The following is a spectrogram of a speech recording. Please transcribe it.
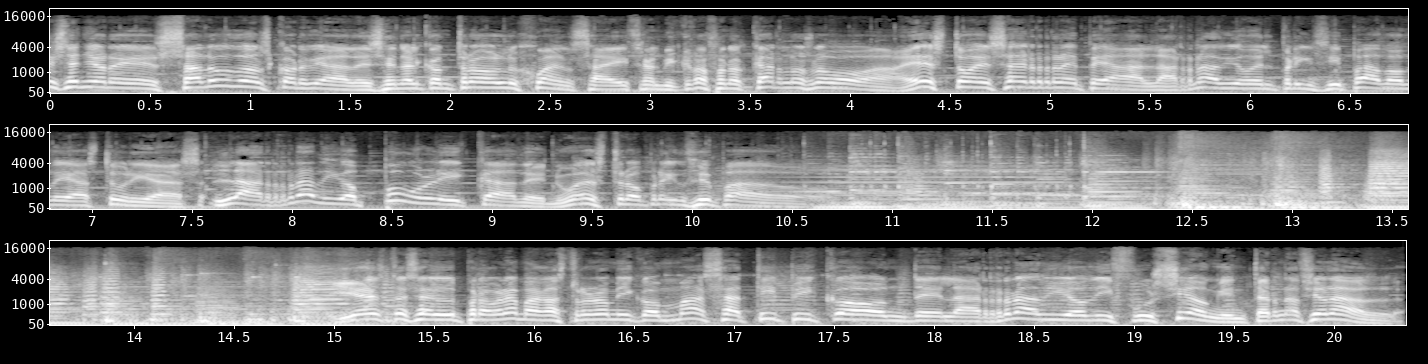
y señores, saludos cordiales. En el control, Juan Saiz, el micrófono, Carlos Novoa. Esto es RPA, la radio del Principado de Asturias, la radio pública de nuestro Principado. Y este es el programa gastronómico más atípico de la radiodifusión internacional.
